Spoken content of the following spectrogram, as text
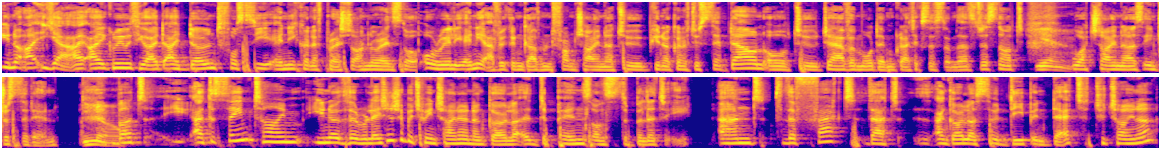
you know, I, yeah, I, I, agree with you. I, I, don't foresee any kind of pressure on Lourenço or really any African government from China to, you know, kind of to step down or to, to have a more democratic system. That's just not yeah. what China is interested in. No. But at the same time, you know, the relationship between China and Angola depends on stability. And the fact that Angola is so deep in debt to China,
